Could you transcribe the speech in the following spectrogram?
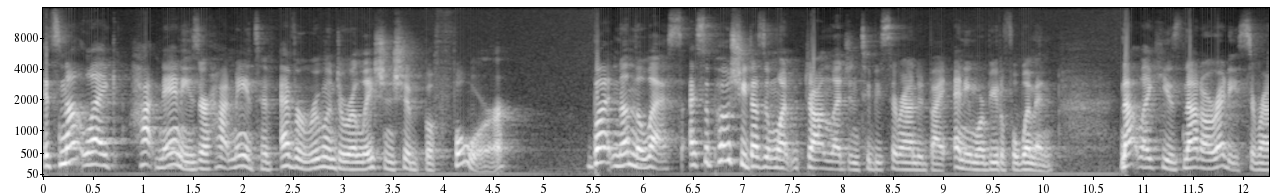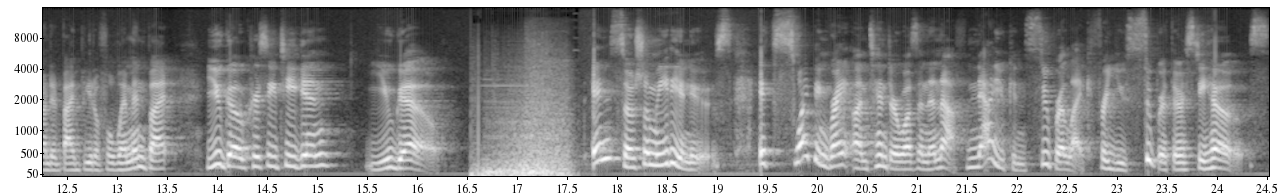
It's not like hot nannies or hot maids have ever ruined a relationship before. But nonetheless, I suppose she doesn't want John Legend to be surrounded by any more beautiful women. Not like he is not already surrounded by beautiful women, but you go, Chrissy Teigen, you go. In social media news, if swiping right on Tinder wasn't enough, now you can super like for you super thirsty hoes.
